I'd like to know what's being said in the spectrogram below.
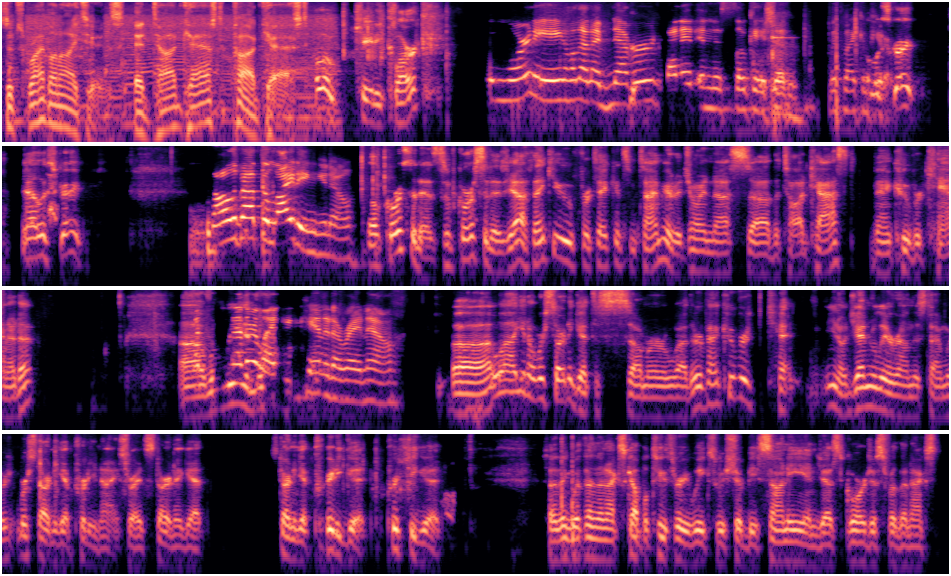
Subscribe on iTunes at Toddcast Podcast. Hello, Katy Clark. Good morning. Hold on. I've never done it in this location with my It computer. looks great. Yeah, it looks great. It's all about the lighting, you know. Of course it is. Of course it is. Yeah. Thank you for taking some time here to join us, uh, the Toddcast, Vancouver, Canada. Uh, What's when we- the weather like in Canada right now? Uh, well, you know, we're starting to get to summer weather. Vancouver, can, you know, generally around this time, we're, we're starting to get pretty nice, right? Starting to get, starting to get pretty good, pretty good. So I think within the next couple, two, three weeks, we should be sunny and just gorgeous for the next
